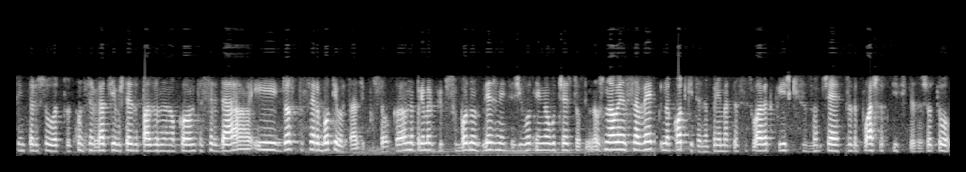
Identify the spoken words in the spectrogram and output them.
се интересуват от консервация и въобще запазване на околната среда и доста се работи в тази посока. Например, при свободно отглежданите животни много често основен съвет на котките, например, да се слагат клишки с звънче, за да плащат птиците, защото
